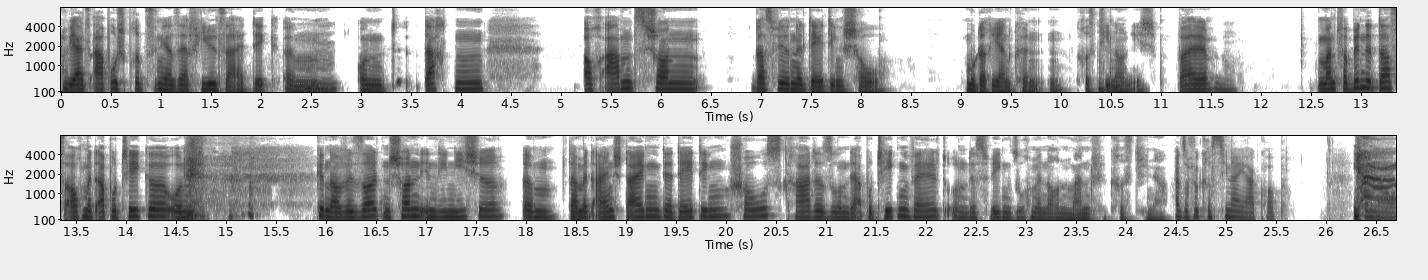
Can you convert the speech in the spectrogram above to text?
wir als Apo-Spritz sind ja sehr vielseitig ähm, mhm. und dachten auch abends schon, dass wir eine Dating-Show moderieren könnten, Christina mhm. und ich. Weil genau. man verbindet das auch mit Apotheke und Genau, wir sollten schon in die Nische ähm, damit einsteigen, der Dating-Shows, gerade so in der Apothekenwelt. Und deswegen suchen wir noch einen Mann für Christina. Also für Christina Jakob. Genau.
